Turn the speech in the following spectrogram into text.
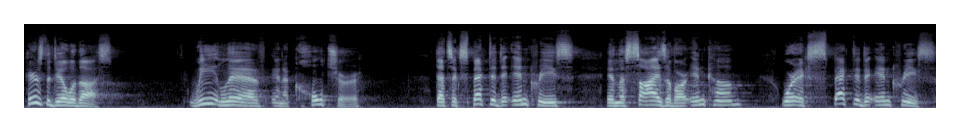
Here's the deal with us we live in a culture that's expected to increase in the size of our income. We're expected to increase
